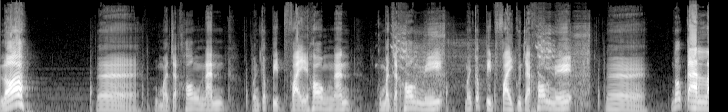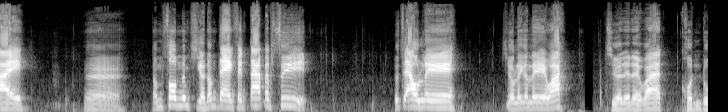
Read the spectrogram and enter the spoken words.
เหรออ่ากูมาจากห้องนั้น มันก็ปิดไฟห้องนั้น กูมาจากห้องนี้ มันก็ปิดไฟกูจากห้องนี้น่าต้องการอะไรน่าน้ำส้มน้ำเขียวน้ำแดงเฟนต้าเป๊ปซี่แล้วจะเอาเล เกี่ยวอะไรกับเลวะ เชื่อได้เลยว่าคนดู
